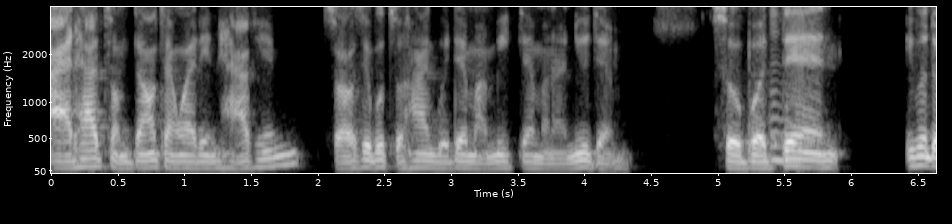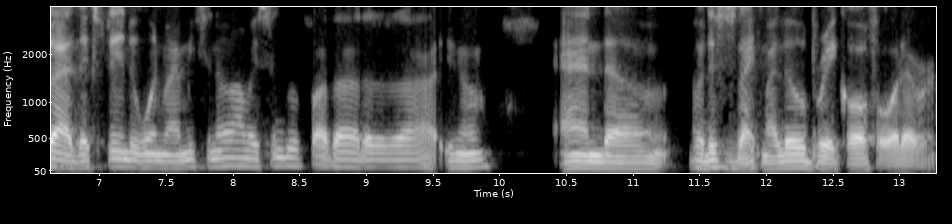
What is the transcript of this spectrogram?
I'd had some downtime where I didn't have him. So I was able to hang with them and meet them and I knew them. So, but mm-hmm. then, even though I had explained to one my meeting, oh, I'm a single father, da, da, da, you know, and uh, but this is like my little break off or whatever.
